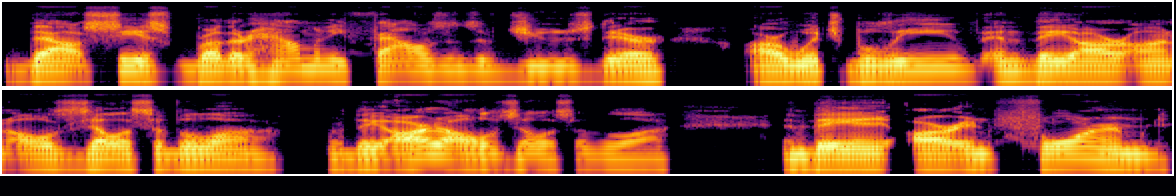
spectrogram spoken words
Thou seest, brother, how many thousands of Jews there are which believe, and they are on all zealous of the law, or they are all zealous of the law, and they are informed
